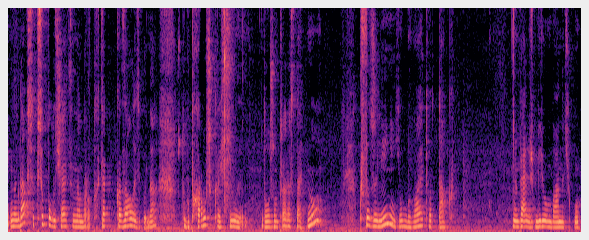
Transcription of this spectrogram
иногда все, все получается наоборот. Хотя казалось бы, да, что вот хороший, красивый должен прорастать. Но, к сожалению, бывает вот так. Опять же, берем баночку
